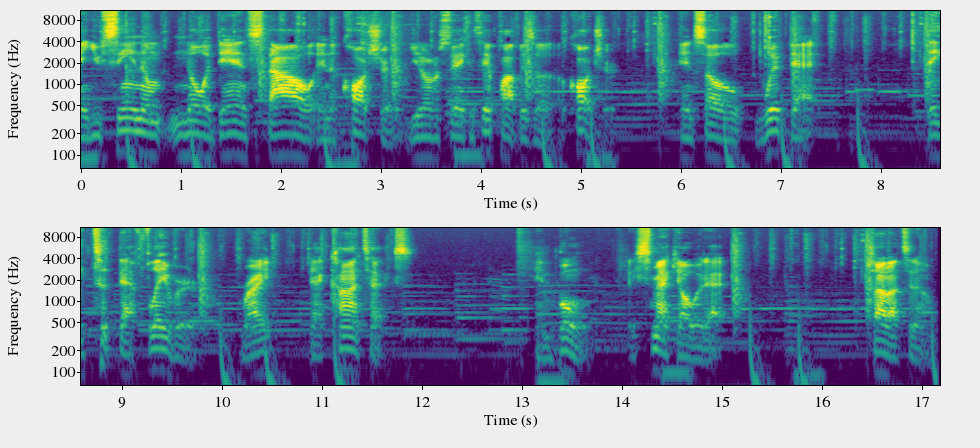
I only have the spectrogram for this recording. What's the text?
And you seeing them know a dance style and a culture, you know what I'm saying? Because hip hop is a, a culture. And so with that, they took that flavor, right? That context, and boom, they smack y'all with that. Shout out to them.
